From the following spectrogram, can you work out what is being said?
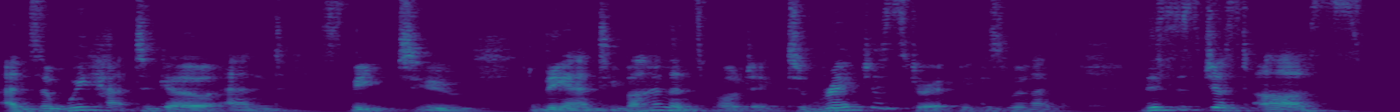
And so we had to go and speak to the Anti Violence Project to register it because we're like, this is just us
